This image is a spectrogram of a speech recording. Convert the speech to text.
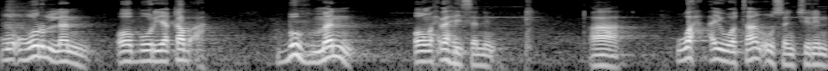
qurlan oo buuryaqab ah buhman oon waxba haysanin. Wax ay wataan uusan jirin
